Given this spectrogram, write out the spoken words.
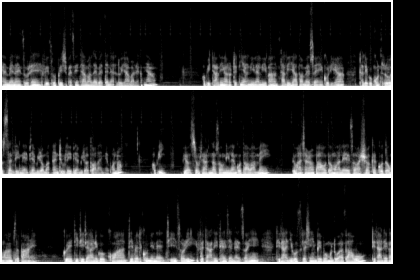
ဟန်မဲနိုင်ဆိုတဲ့ Facebook Page Messenger မှာလည်းပဲတင်တဲ့အပ်လို့ရပါတယ်ခင်ဗျာ။ဟုတ်ပြီဒါလေးကတော့တတိယနည်းလမ်းလေးပါ။ဒါလေးရသွားမယ်ဆိုရင်ကိုဒီကဒါလေးကို Control Z လေးနဲ့ပြန်ပြီးတော့မှ Undo လေးပြန်ပြီးတော့သွားလိုက်မယ်ပေါ့နော်။ဟုတ်ပြီ။ပြီးတော့ Structure နောက်ဆုံးနည်းလမ်းကိုသွားပါမယ်။သူကကျတော့ဘာကိုသုံးမှလဲဆိုတော့ shortcut ကိုသုံးမှဖြစ်ပါတယ်။ ကိုယ့်ရဲ့ဒီ data တွေကိုကွာ table တစ်ခုအနေနဲ့ဒီ sorry filter လေးထည့်ချင်တယ်ဆိုရင် data ကြီးကို selection ပေးဖို့မလိုအပ်ပါဘူး data တွေက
